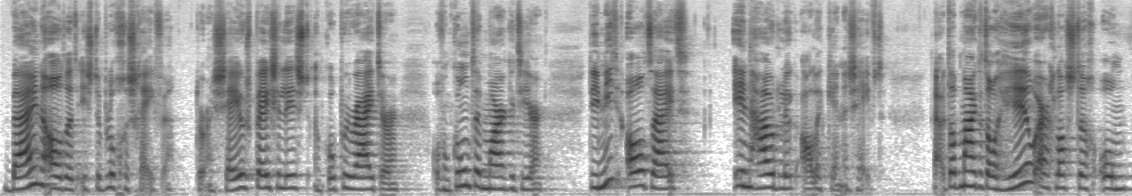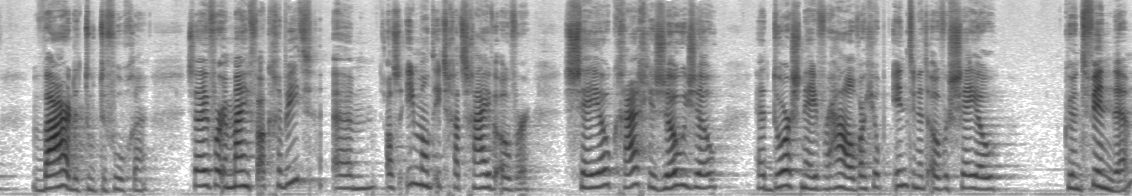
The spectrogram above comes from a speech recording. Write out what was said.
Bijna altijd is de blog geschreven door een SEO-specialist, een copywriter of een content marketeer... die niet altijd inhoudelijk alle kennis heeft. Nou, dat maakt het al heel erg lastig om waarde toe te voegen. Stel je voor in mijn vakgebied, um, als iemand iets gaat schrijven over SEO, krijg je sowieso het doorsnee verhaal wat je op internet over SEO kunt vinden.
